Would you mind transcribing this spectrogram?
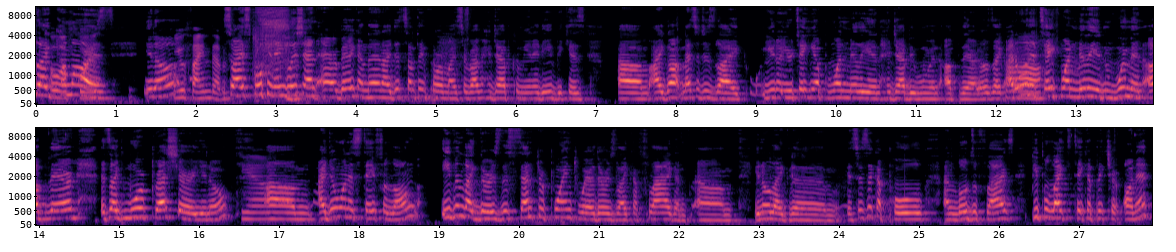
Like, Oh, come on." You know, You find them. so I spoke in English and Arabic, and then I did something for my surviving hijab community because um, I got messages like, you know, you're taking up one million hijabi women up there. And I was like, I don't want to take one million women up there. It's like more pressure, you know. yeah. Um, I don't want to stay for long. Even like there is this center point where there's like a flag and um, you know like the it's just like a pole and loads of flags. People like to take a picture on it.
